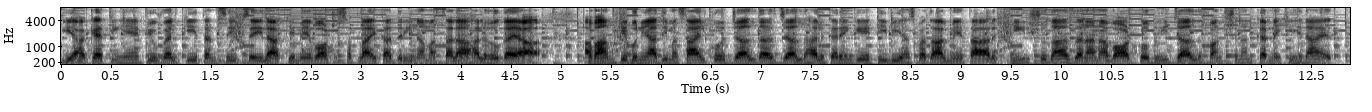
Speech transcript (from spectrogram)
دیا۔ کہتی ہیں ٹیوب ویل کی تنصیب سے علاقے میں واٹر سپلائی کا درینہ مسئلہ حل ہو گیا۔ عوام کے بنیادی مسائل کو جلد از جلد حل کریں گے۔ ٹی بی ہسپتال میں تعمیر شدہ زنانہ وارڈ کو بھی جلد فنکشنل کرنے کی ہدایت۔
